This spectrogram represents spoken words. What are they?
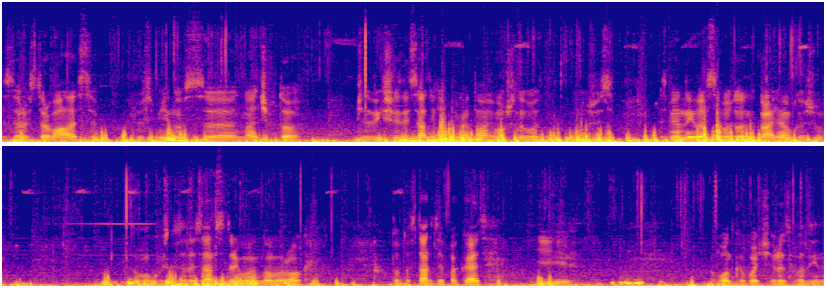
зареєструвалися плюс-мінус, е, начебто чоловік 60, як я пам'ятаю, можливо, щось змінилося, можливо, неправильно вам кажу. Тому хочу сказати, зараз отримуємо номерок, тобто стартовий пакет і гонка буде через годину.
